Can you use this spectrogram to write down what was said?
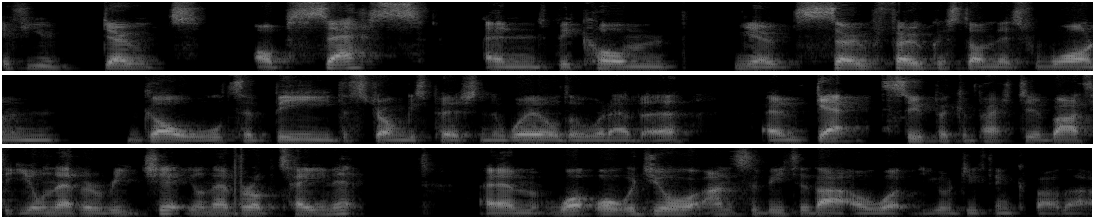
if you don't obsess and become you know so focused on this one goal to be the strongest person in the world or whatever and get super competitive about it you'll never reach it you'll never obtain it. Um what what would your answer be to that or what, what do you think about that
